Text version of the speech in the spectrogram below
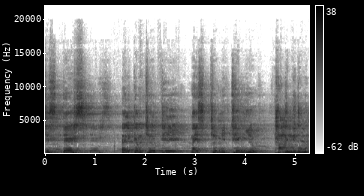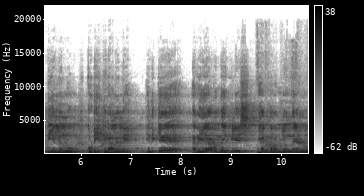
Hi welcome to to nice Nice to meeting അതിനിത് ഊട്ടിയല്ലല്ലോ കൊടൈക്കനാലല്ലേ? എനിക്ക് അറിയാവുന്ന ഇംഗ്ലീഷ് ഞാൻ പറഞ്ഞു എന്നേ ഉള്ളൂ.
